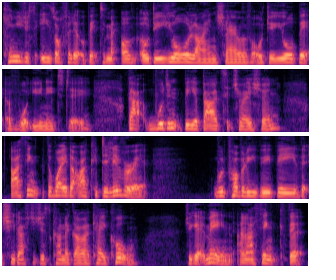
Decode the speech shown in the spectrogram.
Can you just ease off a little bit to ma- or, or do your line share of or do your bit of what you need to do? That wouldn't be a bad situation. I think the way that I could deliver it would probably be, be that she'd have to just kind of go, okay, cool. Do you get what I mean? And I think that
